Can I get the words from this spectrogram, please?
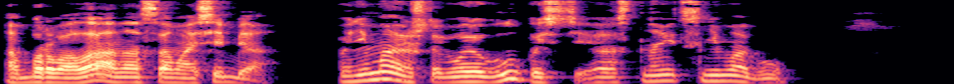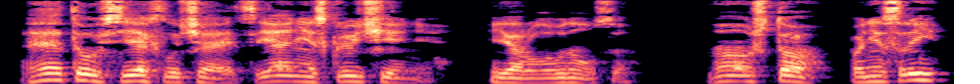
Оборвала она сама себя. «Понимаю, что говорю глупости, а остановиться не могу». «Это у всех случается, я не исключение», – Яр улыбнулся. «Ну что, понесли?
